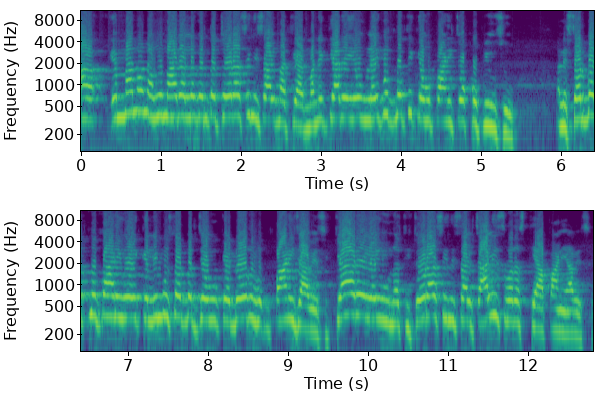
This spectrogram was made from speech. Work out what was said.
આ એમ માનો ને હું મારા લગ્ન તો ચોરાસી ની સાલમાં થયા. મને ક્યારે એવું લાગ્યું જ નથી કે હું પાણી ચોખ્ખું પીઉં છું. અને શરબતનું પાણી હોય કે લીંબુ શરબત જેવું કે ડોરું પાણી જ આવે છે. ક્યારે એવું નથી. ચોરાસી ની સાલ ચાલીસ વર્ષથી આ પાણી આવે છે.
